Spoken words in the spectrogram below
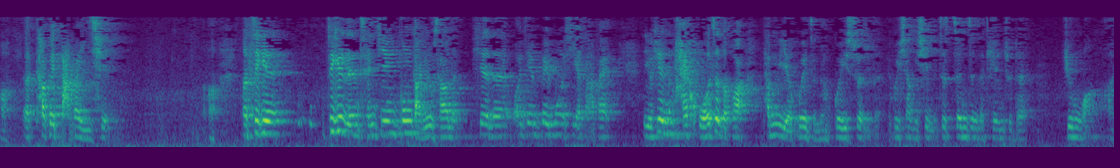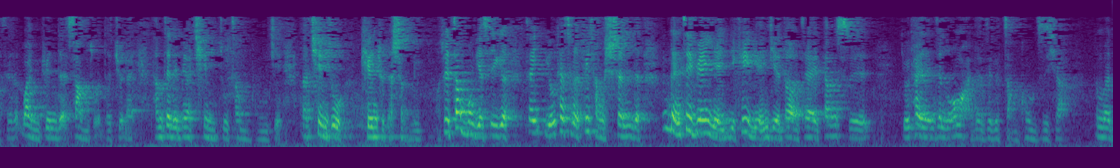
啊，呃，他会打败一切。啊，那这些这些人曾经攻打犹沙的，现在完全被墨西亚打败。有些人还活着的话，他们也会怎么样归顺的，会相信这真正的天主的君王啊，这是万军的上主的君来，他们在那边要庆祝帐篷节，那庆祝天主的胜利。所以帐篷节是一个在犹太社会非常深的。那这边也你可以连接到在当时犹太人在罗马的这个掌控之下，那么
